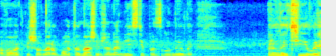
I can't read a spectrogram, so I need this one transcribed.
Вовик пішов на роботу, наші вже на місці позвонили, прилетіли.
